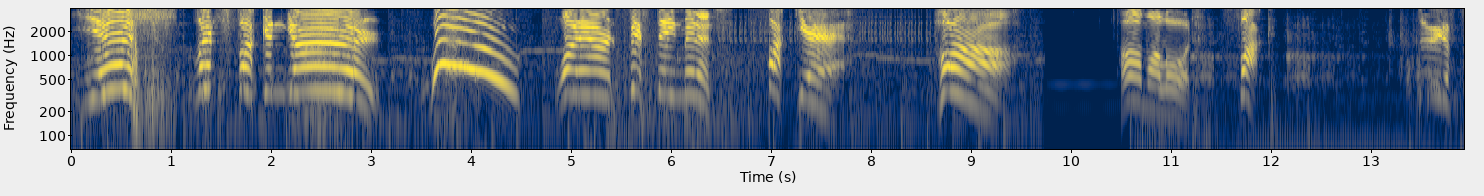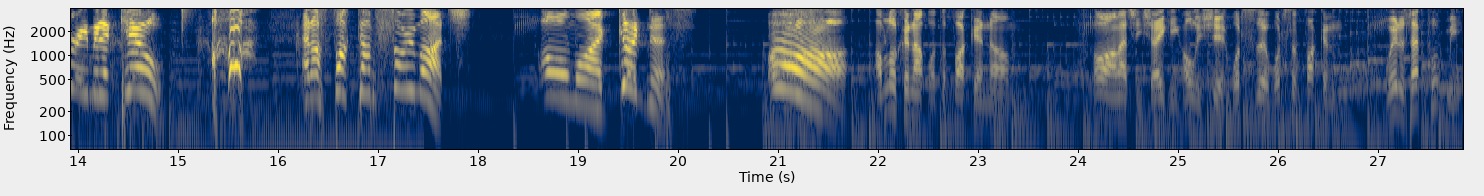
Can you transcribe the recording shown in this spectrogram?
Yes! Let's fucking go! Woo! One hour and 15 minutes. Fuck yeah! Ha! Oh my lord. Fuck. Dude, a three minute kill! and I fucked up so much! Oh my goodness! Oh! I'm looking up what the fucking um. Oh, I'm actually shaking. Holy shit! What's the what's the fucking? Where does that put me?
